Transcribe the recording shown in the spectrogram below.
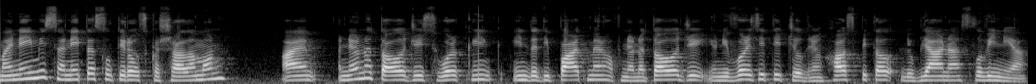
My name is Aneta Soltirovska Šalamon. I am a neonatologist working in the Department of Neonatology, University Children's Hospital, Ljubljana, Slovenia.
